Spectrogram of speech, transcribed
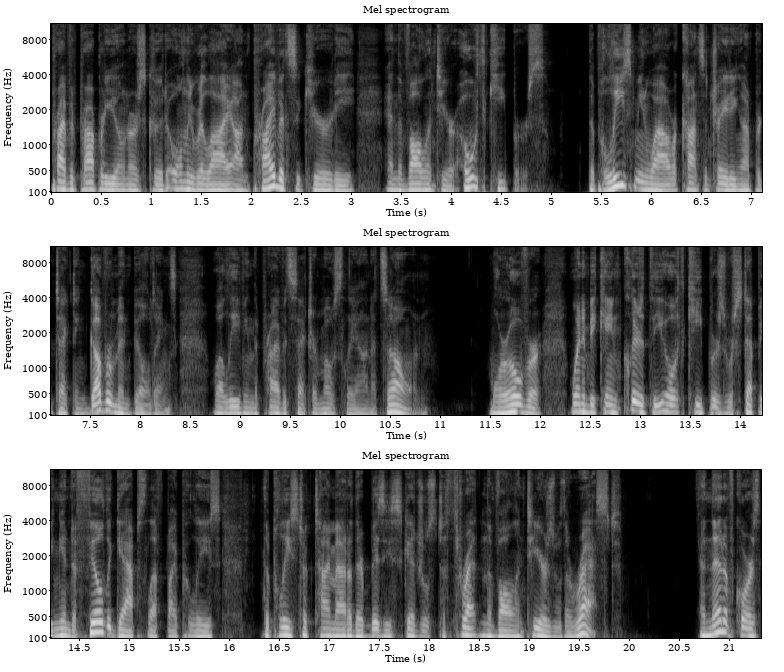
private property owners could only rely on private security and the volunteer oath keepers. The police, meanwhile, were concentrating on protecting government buildings while leaving the private sector mostly on its own. Moreover, when it became clear that the oath keepers were stepping in to fill the gaps left by police, the police took time out of their busy schedules to threaten the volunteers with arrest. And then, of course,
